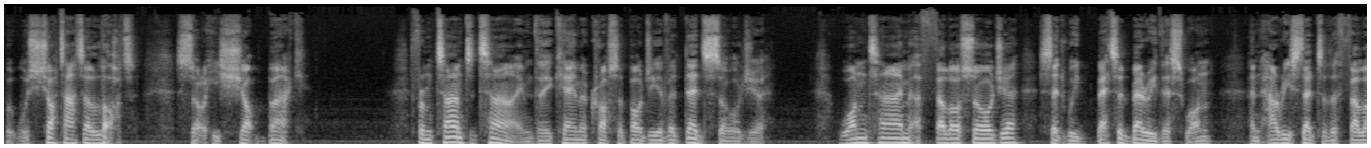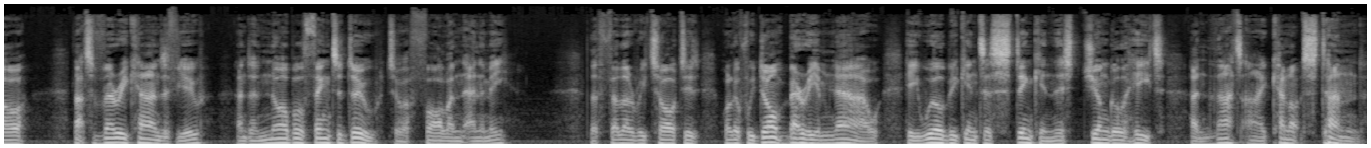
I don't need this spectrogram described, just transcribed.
but was shot at a lot, so he shot back. From time to time, they came across a body of a dead soldier. One time, a fellow soldier said we'd better bury this one, and Harry said to the fellow, That's very kind of you, and a noble thing to do to a fallen enemy. The fellow retorted, Well, if we don't bury him now, he will begin to stink in this jungle heat, and that I cannot stand.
